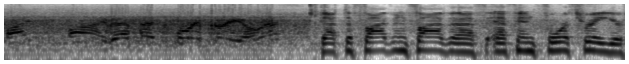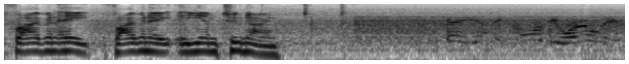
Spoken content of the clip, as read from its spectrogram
5 FN43, over. Got the 5 and 5 uh, FN43, you're 5 and 8, 5 and 8 EM29. Okay, yes, I called you earlier,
